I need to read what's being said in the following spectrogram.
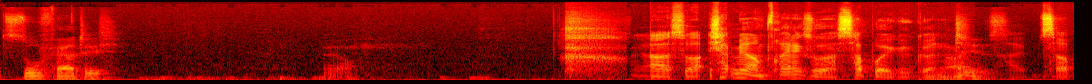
so fertig. Ja, Ja, es war. Ich habe mir am Freitag sogar Subway gegönnt. Nice. Halben Sub.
